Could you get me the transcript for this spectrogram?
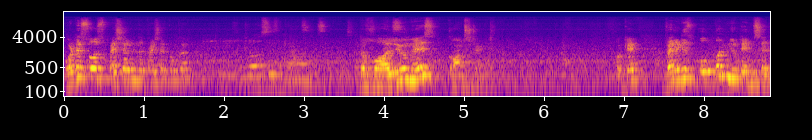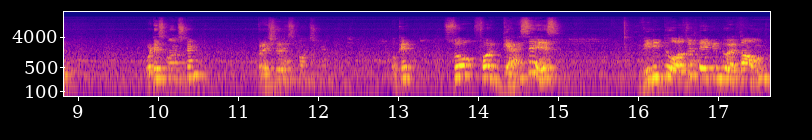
What is so special in the pressure cooker? Closes the gases. The volume is constant. Okay? When it is open utensil what is constant? Pressure is constant. Okay? So for gases we need to also take into account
